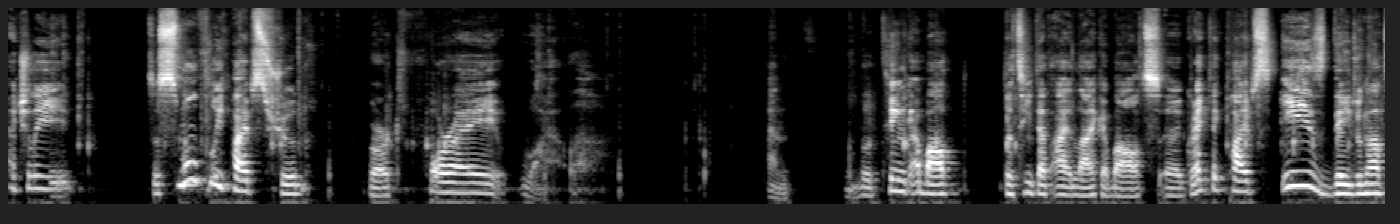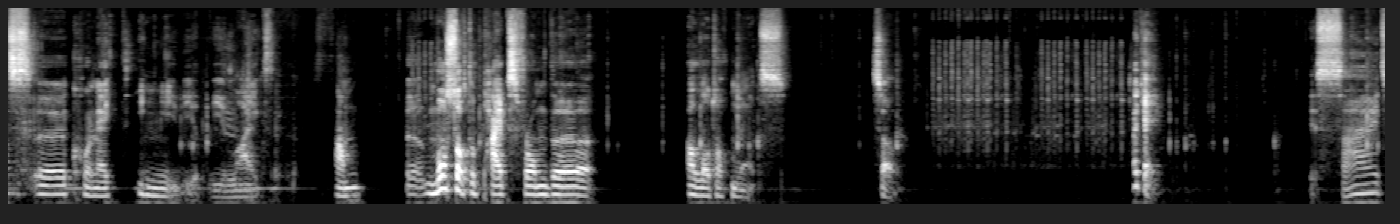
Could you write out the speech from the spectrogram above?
actually, the small fluid pipes should work for a while. And the thing about the thing that I like about uh, GregTech pipes is they do not uh, connect immediately like some uh, most of the pipes from the a lot of mods. So okay, this side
